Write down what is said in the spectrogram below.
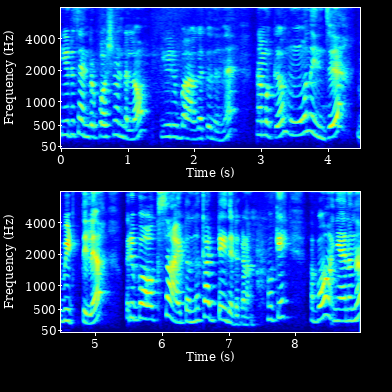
ഈ ഒരു സെന്റർ പോർഷൻ ഉണ്ടല്ലോ ഈ ഒരു ഭാഗത്ത് നിന്ന് നമുക്ക് മൂന്ന് ഇഞ്ച് വിട്ടിൽ ഒരു ബോക്സ് ആയിട്ടൊന്ന് കട്ട് ചെയ്തെടുക്കണം. ഓക്കെ അപ്പോൾ ഞാനൊന്ന്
